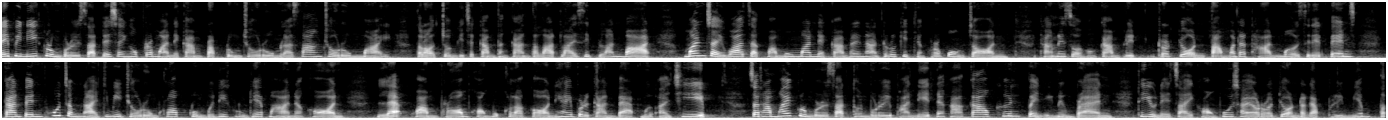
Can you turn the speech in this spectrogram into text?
ในปีนี้กลุ่มบริษัทได้ใช้งบประมาณในการปรับปรุงโชว์รูมและสร้างโชว์รูมใหม่ ตลอดจนกิจกรรมทางการตลาดหลายสิบล้านบาท มั่นใจว่าจากความมุ่งมั่นในการพัฒนาธุรกิจอย่างครบวงจร ทั้งในส่วนของการผลิตรถยนต์ตามมาตรฐาน Mercedes-Benz การเป็นผู้จำหน่ายที่มีโชว์รูมครอบคลุมพื้นที่กรุงเทพมหานคร และความพร้อมของบุคลากรที่ให้บริการแบบมืออาชีพจะทำให้กลุ่มบริษัทธนบุรีพาณิชย์นะคะก้าวขึ้นเป็นอีกหนึ่งแบรนด์ที่อยู่ในใจของผู้ใช้รถยนต์ระดับพรีเมียมต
